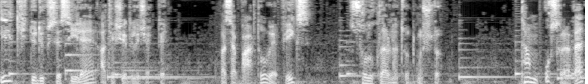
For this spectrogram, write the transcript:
ilk düdük sesiyle ateş edilecekti. Pasapartu ve Fix soluklarını tutmuştu. Tam o sırada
